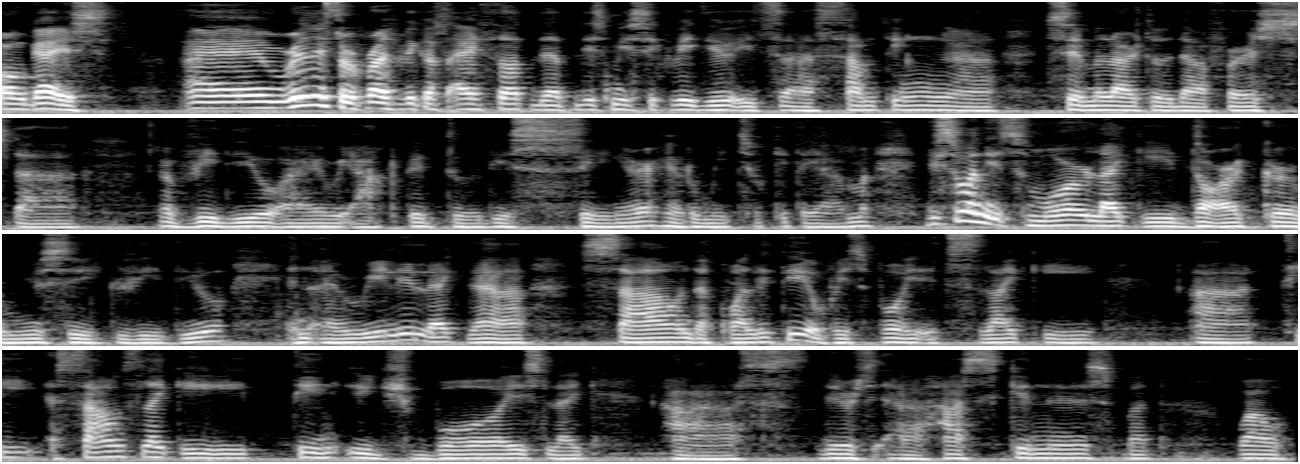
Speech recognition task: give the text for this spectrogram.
Wow, guys, I'm really surprised because I thought that this music video is uh, something uh, similar to the first uh, video I reacted to this singer, Hiromitsu Kitayama. This one is more like a darker music video and I really like the sound, the quality of his voice. It's like a, uh, sounds like a teenage voice, like has there's a huskiness, but wow.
